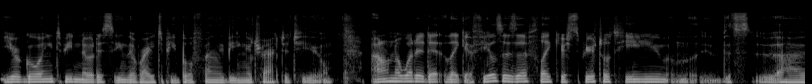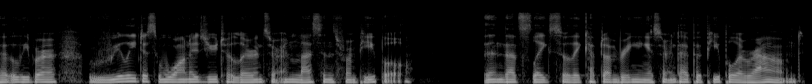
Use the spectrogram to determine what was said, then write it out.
you're going to be noticing the right people finally being attracted to you. I don't know what it is. Like, it feels as if, like, your spiritual team, this uh, Libra, really just wanted you to learn certain lessons from people. And that's like, so they kept on bringing a certain type of people around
